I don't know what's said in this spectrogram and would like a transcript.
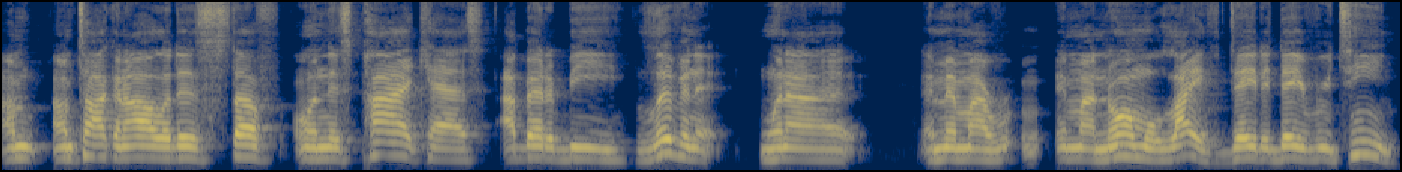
I'm I'm talking all of this stuff on this podcast. I better be living it when I am in my in my normal life, day to day routine.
